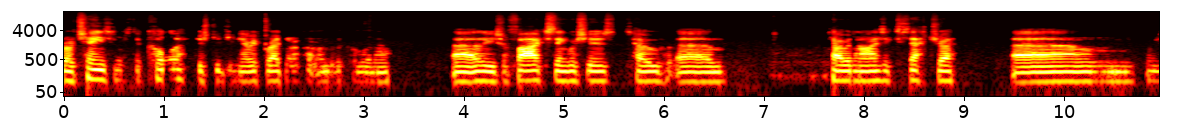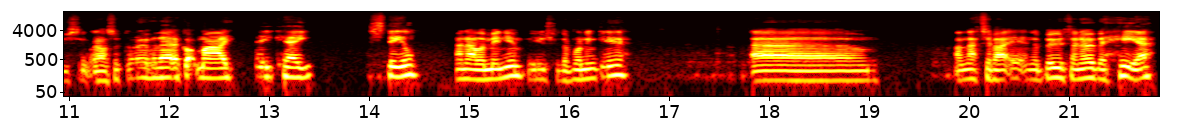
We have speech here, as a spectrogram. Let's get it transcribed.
but I've changed them to the colour, just a generic red, and I can't remember the colour now. Uh, these are fire extinguishers, tow, um, eyes, etc. Um, let me just think what else I've got over there. I've got my AK steel and aluminium used for the running gear. Um, and that's about it in the booth. And over here,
